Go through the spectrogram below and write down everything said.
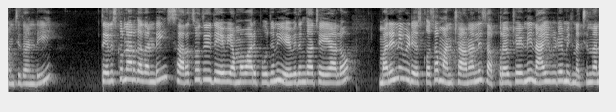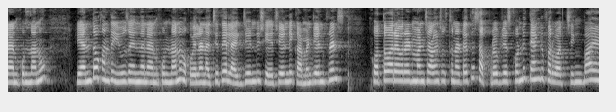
మంచిదండి. తెలుసుకున్నారు కదండి? సరస్వతీదేవి అమ్మవారి పూజను ఏ విధంగా చేయాలో. మరిన్ని వీడియోస్ కోసం మన ఛానల్ని సబ్స్క్రైబ్ చేయండి. నా ఈ వీడియో మీకు నచ్చిందని అనుకుంటున్నాను. ఎంతో కొంత యూజ్ అయిందని అనుకుంటున్నాను. ఒకవేళ నచ్చితే లైక్ చేయండి షేర్ చేయండి కామెంట్ చేయండి ఫ్రెండ్స్. కొత్త వారు ఎవరైనా మన ఛానల్ చూస్తున్నట్టయితే సబ్స్క్రైబ్ చేసుకోండి. థ్యాంక్ ఫర్ వాచింగ్. బాయ్ అండి.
